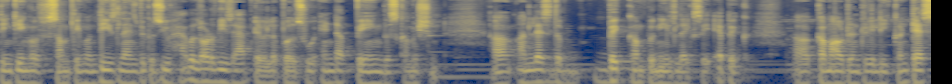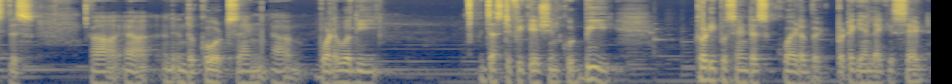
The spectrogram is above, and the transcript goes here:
thinking of something on these lines because you have a lot of these app developers who end up paying this commission. Uh, unless the big companies like say epic uh, come out and really contest this uh, uh, in the courts and whatever the justification could be 30% is quite a bit. But again like i said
